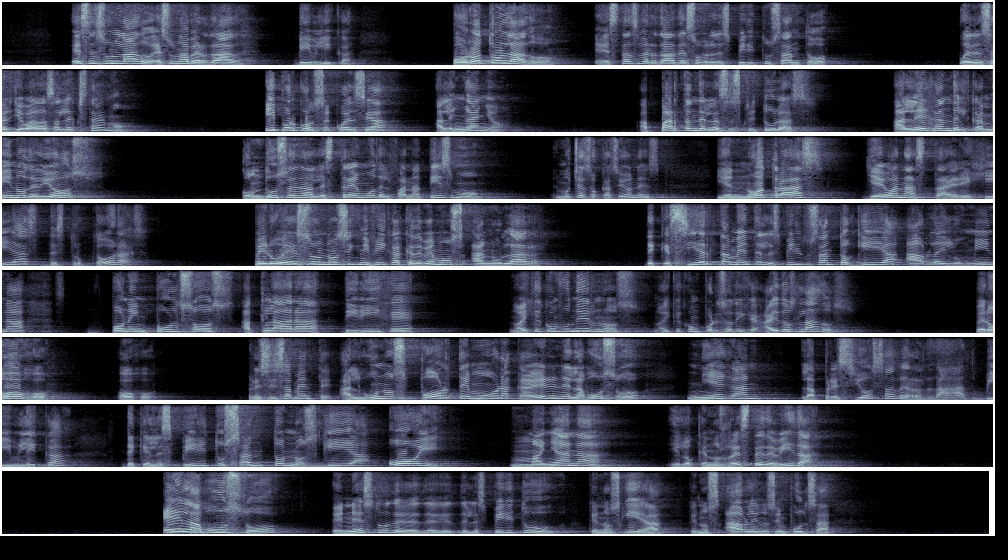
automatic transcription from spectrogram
Ese es un lado, es una verdad bíblica. Por otro lado, estas verdades sobre el Espíritu Santo pueden ser llevadas al extremo y por consecuencia al engaño. Apartan de las escrituras, alejan del camino de Dios, conducen al extremo del fanatismo en muchas ocasiones y en otras llevan hasta herejías destructoras. Pero eso no significa que debemos anular de que ciertamente el Espíritu Santo guía, habla, ilumina, pone impulsos, aclara, dirige. No hay que confundirnos, no hay que por eso dije, hay dos lados. Pero ojo, ojo. Precisamente, algunos por temor a caer en el abuso niegan la preciosa verdad bíblica de que el Espíritu Santo nos guía hoy, mañana y lo que nos reste de vida. El abuso en esto del Espíritu que nos guía, que nos habla y nos impulsa,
